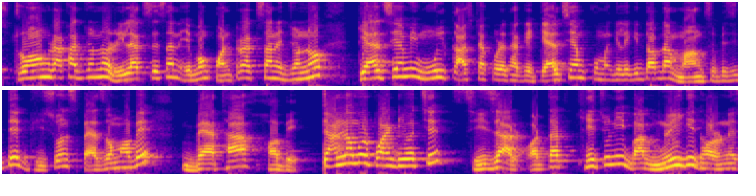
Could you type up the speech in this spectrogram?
স্ট্রং রাখার জন্য রিল্যাক্সেশন এবং কন্ট্রাকশনের জন্য ক্যালসিয়ামই মূল কাজটা করে থাকে। ক্যালসিয়াম কমে গেলে কিন্তু আপনার মাংসপেশিতে ভীষণ স্প্যাজম হবে, ব্যথা হবে। চার নম্বর পয়েন্টটি হচ্ছে সিজার, অর্থাৎ খেঁচুনি বা মৃগী ধরনের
